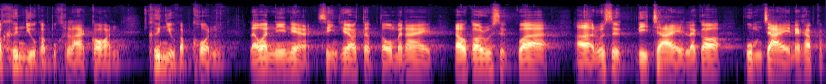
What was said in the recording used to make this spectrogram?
ก็ขึ้นอยู่กับบุคลากรขึ้นอยู่กับคน แล้ววันนี้เนี่ยสิ่งที่เราเติบโตมาได้ เราก็รู้สึกว่ารู้สึกดีใจแล้วก็ภูมิใจนะครับกับ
